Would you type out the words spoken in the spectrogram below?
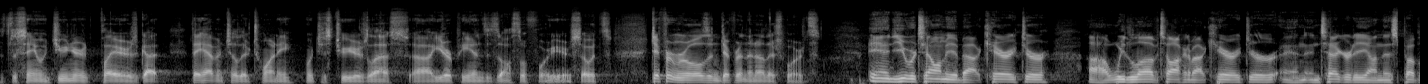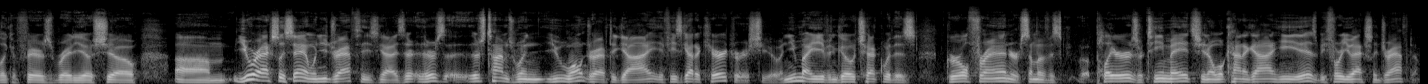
It's the same with junior players. Got they have until they're 20, which is two years less. Uh, Europeans is also four years. So it's different rules and different than other sports. And you were telling me about character. Uh, we love talking about character and integrity on this public affairs radio show. Um, you were actually saying when you draft these guys, there, there's there's times when you won't draft a guy if he's got a character issue, and you might even go check with his girlfriend or some of his players or teammates, you know, what kind of guy he is before you actually draft him.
